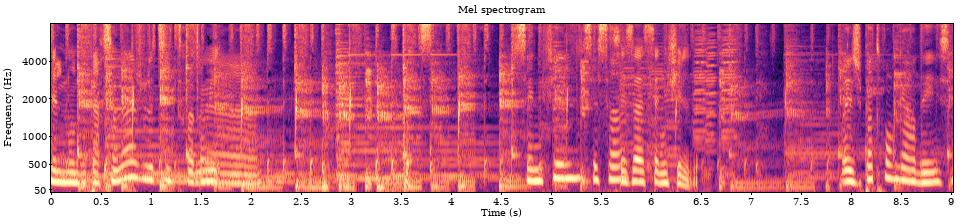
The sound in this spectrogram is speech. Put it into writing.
C'est le nom du personnage, le titre de Oui. la- Senfield, c'est ça? C'est ça, Senfield. Ouais, J'ai pas trop regardé ça.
